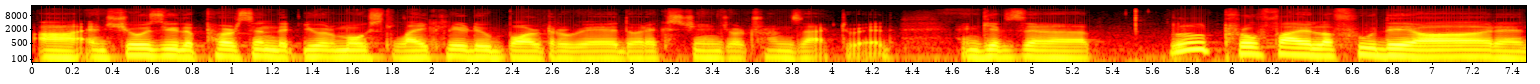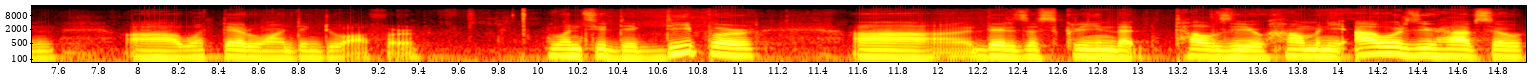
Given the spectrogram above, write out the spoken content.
uh, and shows you the person that you're most likely to barter with or exchange or transact with, and gives a little profile of who they are and uh, what they're wanting to offer. Once you dig deeper, uh, there is a screen that tells you how many hours you have. So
